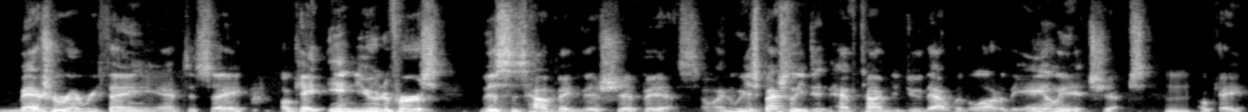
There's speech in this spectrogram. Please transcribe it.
measure everything and to say, okay, in universe, this is how big this ship is. And we especially didn't have time to do that with a lot of the alien ships. Hmm. Okay,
